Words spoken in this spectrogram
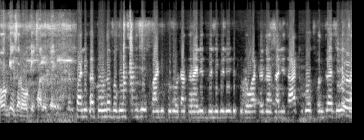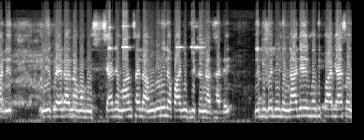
ओके सर ओके चालेल चालेल पालिका तोंड बघून सगळी जे पाणी पुरवठा करायलेत गली गली कुठं वाटणं झालेत आठ रोज पंधरा दिवस झालेत. लेकरायला ना मग शाने माणसाला आंघोळीला पाणी भेटना झालंय. गली गली नाले मध्ये पाणी असं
